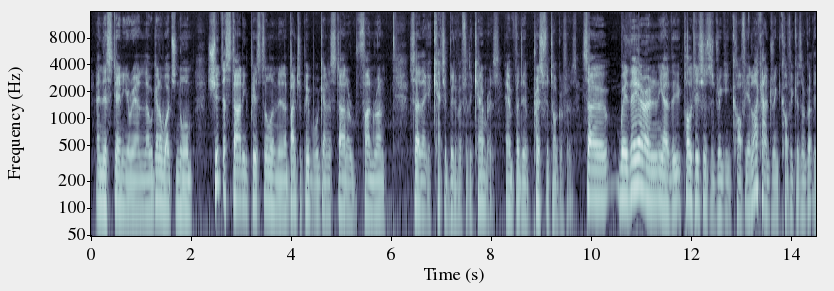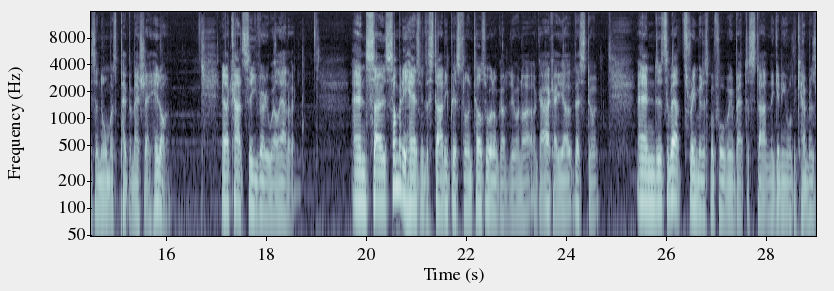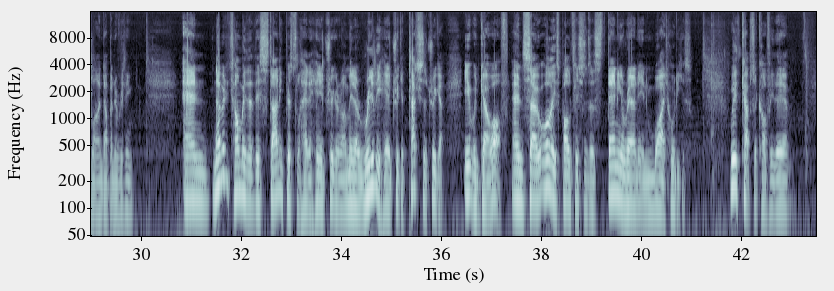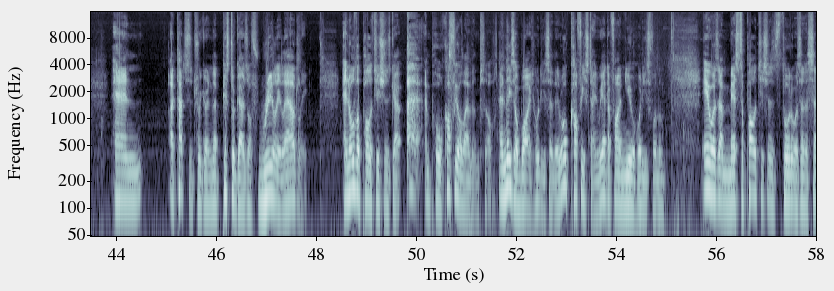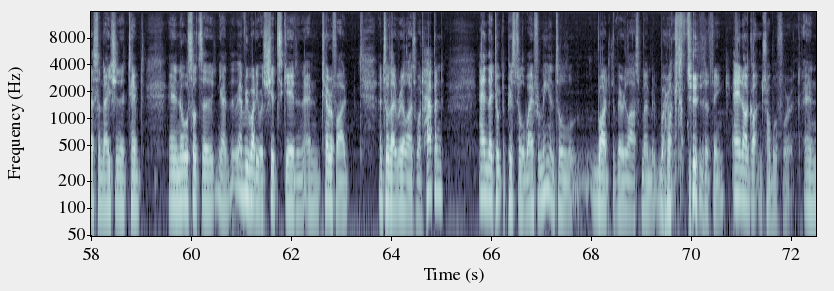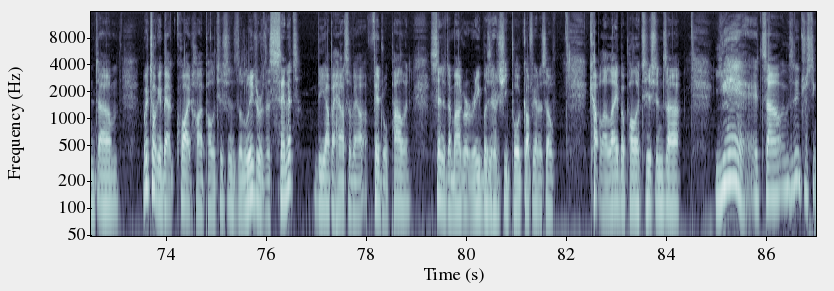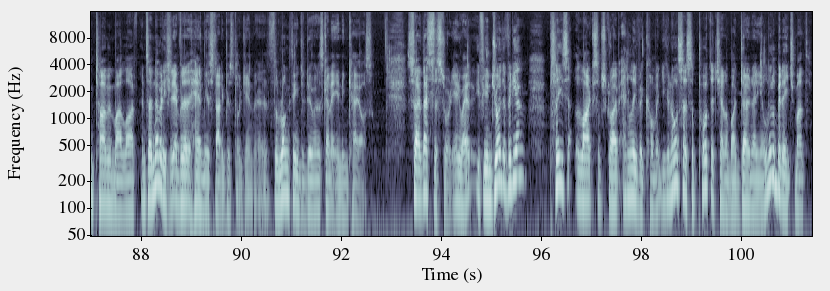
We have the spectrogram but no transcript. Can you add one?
And they're standing around and they were going to watch Norm shoot the starting pistol, and then a bunch of people were going to start a fun run so they could catch a bit of it for the cameras and for the press photographers. So we're there, and you know, the politicians are drinking coffee, and I can't drink coffee because I've got this enormous paper mache head on, and I can't see very well out of it. And so somebody hands me the starting pistol and tells me what I've got to do, and I, I go, okay, yeah, let's do it. And it's about three minutes before we're about to start, and they're getting all the cameras lined up and everything. And nobody told me that this starting pistol had a hair trigger, and I mean a really hair trigger. Touch the trigger, it would go off. And so all these politicians are standing around in white hoodies with cups of coffee there. And I touch the trigger, and the pistol goes off really loudly and all the politicians go ah, and pour coffee all over themselves. And these are white hoodies, so they're all coffee stained. We had to find new hoodies for them. It was a mess. The politicians thought it was an assassination attempt, and all sorts of you know everybody was shit scared and, and terrified until they realised what happened. And they took the pistol away from me until right at the very last moment where I could do the thing. And I got in trouble for it. And um, we're talking about quite high politicians. The leader of the Senate, the upper house of our federal parliament. Senator Margaret Reid was there. and She poured coffee on herself. A couple of Labor politicians. are. yeah, it's uh, it was an interesting time in my life, and so nobody should ever hand me a starting pistol again. It's the wrong thing to do, and it's going to end in chaos. So that's the story. Anyway, if you enjoyed the video, please like, subscribe, and leave a comment. You can also support the channel by donating a little bit each month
